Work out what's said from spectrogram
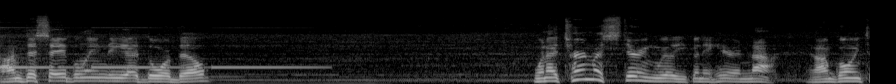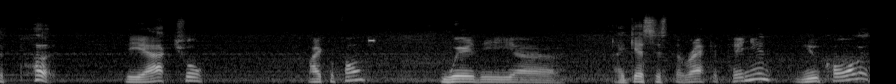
I'm disabling the uh, doorbell. When I turn my steering wheel, you're going to hear a knock. And I'm going to put the actual microphone where the uh, I guess it's the rack pinion, you call it,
